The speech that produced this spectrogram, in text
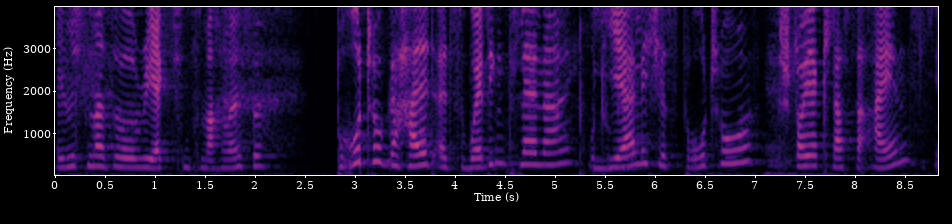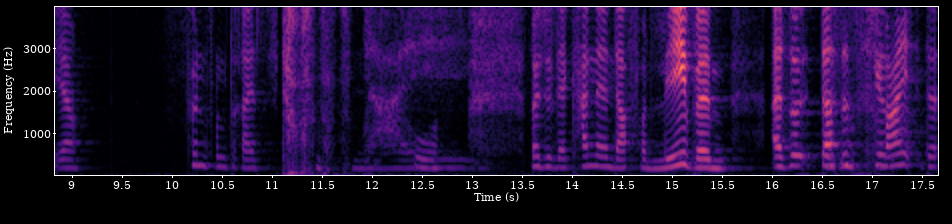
Wir müssten mal so Reactions machen, weißt du? Bruttogehalt als Wedding Planner, jährliches Brutto, Steuerklasse 1, Ja. 35.000. Nein. Leute, wer kann denn davon leben? Also, das, Das, ist zwei. Da,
